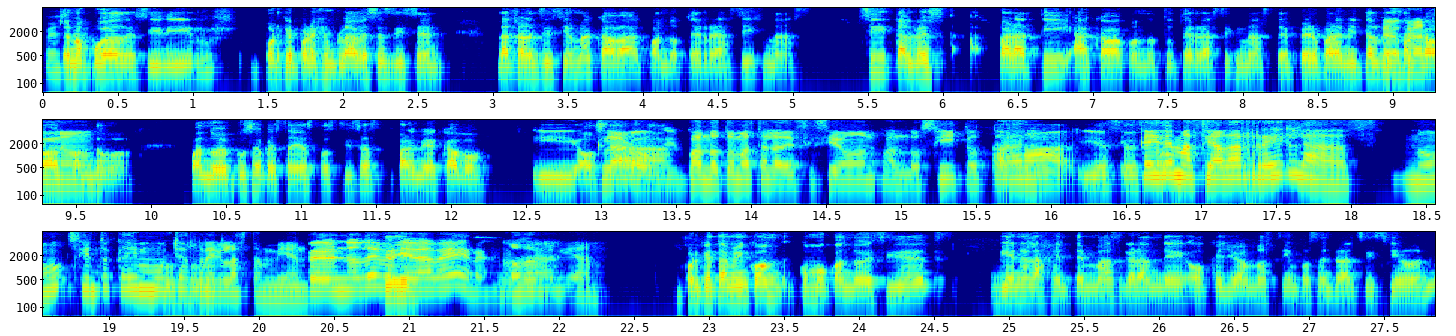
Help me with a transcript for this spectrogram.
Yo no puedo decidir, porque por ejemplo a veces dicen, la transición acaba cuando te reasignas. Sí, tal vez para ti acaba cuando tú te reasignaste, pero para mí tal vez acaba cuando, cuando me puse pestañas postizas, para mí acabó. Y, o claro, cuando tomaste la decisión, cuando sí, total. es, que hay demasiadas reglas, ¿no? Siento que hay muchas reglas también. Pero no debería de haber. No debería. Porque también como cuando decides, viene la gente más grande o que lleva más tiempos en transición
